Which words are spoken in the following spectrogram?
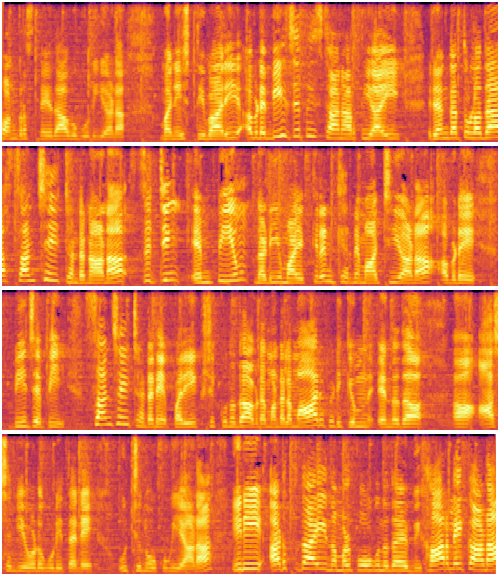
കോൺഗ്രസ് നേതാവ് കൂടിയാണ് മനീഷ് തിവാരി. അവിടെ ബി ജെ പി സ്ഥാനാർത്ഥിയായി രംഗത്തുള്ളത് സഞ്ജയ് ടണ്ടനാണ്. സിറ്റിംഗ് എം പിയും നടിയുമായ കിരൺ ഖേറിനെ മാറ്റിയാണ് അവിടെ ബി ജെ പി സഞ്ജയ് ടണ്ടനെ പരീക്ഷിക്കുന്നത്. അവിടെ മണ്ഡലം ആര് പിടിക്കും എന്നത് ആശങ്കയോടുകൂടി തന്നെ ഉറ്റുനോക്കുകയാണ്. ഇനി അടുത്തതായി നമ്മൾ പോകുന്നത് ബീഹാറിലേക്കാണ്.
